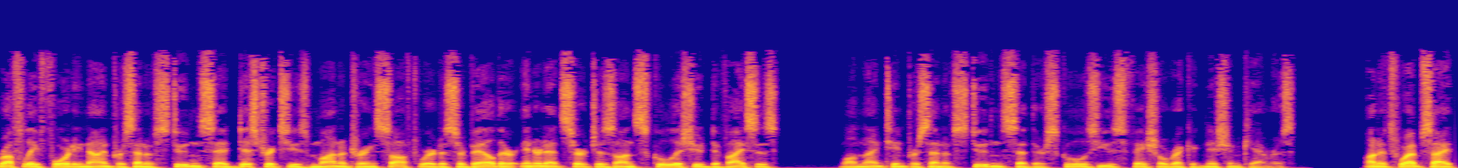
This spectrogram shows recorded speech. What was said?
Roughly 49% of students said districts use monitoring software to surveil their internet searches on school issued devices, while 19% of students said their schools use facial recognition cameras. On its website,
